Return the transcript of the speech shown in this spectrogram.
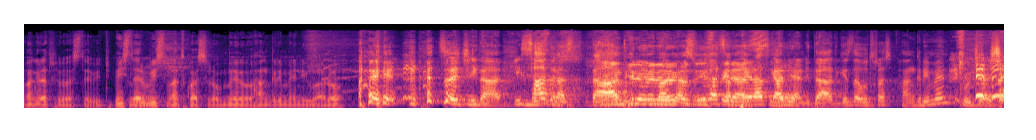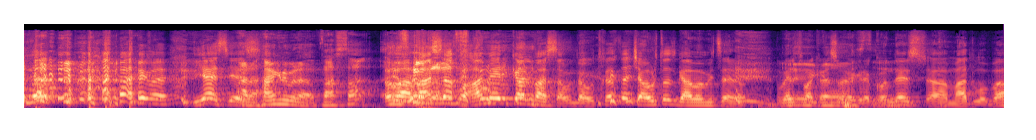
მაგრად მევასდებით. მისტერ ბისმა თქვას რომ მე ჰანგრიმენი ვარო. წოჭი და სადღაც და ჰანგრიმენი მაგას ვიღაცა ფერატკანიანი დაადგეს და უთხრას ჰანგრიმენ ქუჩაში. Yes, yes. არა, ჰანგრიმენა ბასა. ბასა ხო, ამერიკან ბასა უნდა უთხრას და ჩაურთოს გამომიწერო. ვერც მაკრას რომ ეგრე კონდეს, მადლობა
